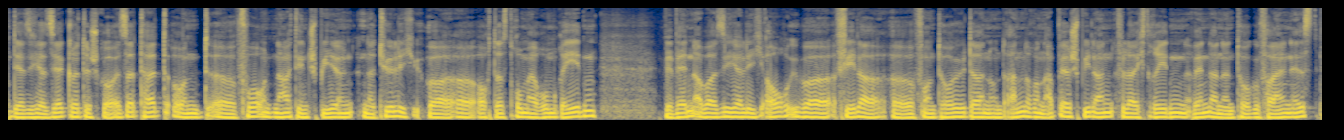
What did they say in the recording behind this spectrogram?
der sich ja sehr kritisch geäußert hat und äh, vor und nach den Spielen natürlich über äh, auch das Drumherum reden. Wir werden aber sicherlich auch über Fehler von Torhütern und anderen Abwehrspielern vielleicht reden, wenn dann ein Tor gefallen ist.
